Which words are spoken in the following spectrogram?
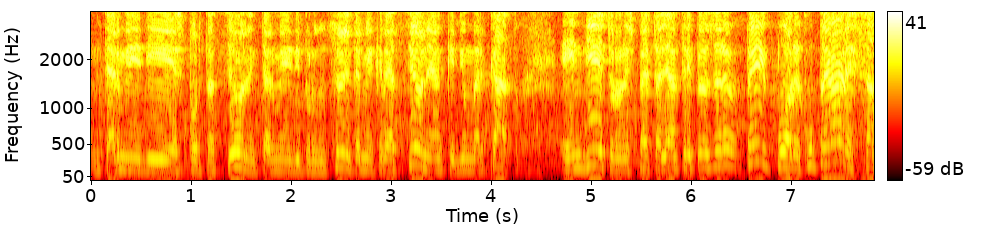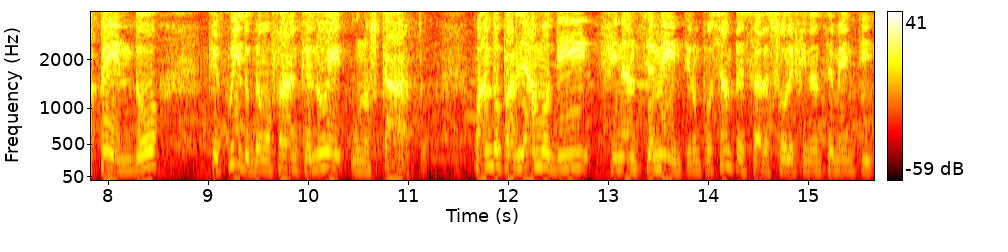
in termini di esportazione, in termini di produzione, in termini di creazione anche di un mercato è indietro rispetto agli altri paesi europei, può recuperare sapendo che qui dobbiamo fare anche noi uno scarto. Quando parliamo di finanziamenti non possiamo pensare solo ai finanziamenti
